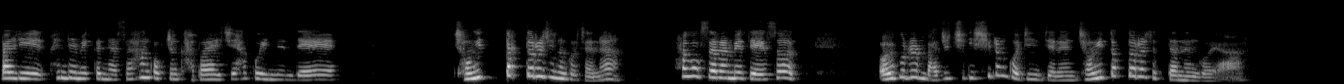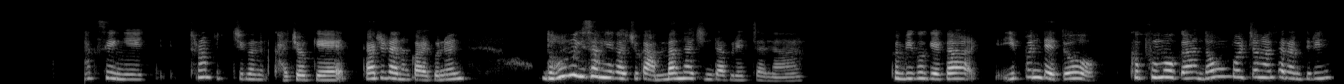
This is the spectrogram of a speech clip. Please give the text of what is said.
빨리 팬데믹 끝나서 한국 좀 가봐야지 하고 있는데 정이 딱 떨어지는 거잖아. 한국 사람에 대해서 얼굴을 마주치기 싫은 거지 이제는 정이 떡 떨어졌다는 거야. 학생이 트럼프 찍은 가족의 딸이라는 거 알고는 너무 이상해가지고 안 만나진다 그랬잖아. 그 미국 애가 이쁜데도 그 부모가 너무 멀쩡한 사람들이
